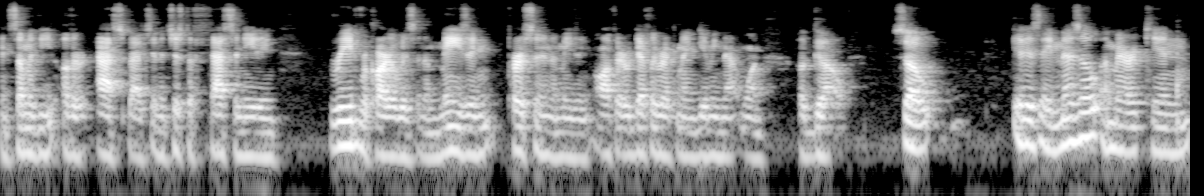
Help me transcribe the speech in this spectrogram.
and some of the other aspects. And it's just a fascinating read. Ricardo is an amazing person, an amazing author. I would definitely recommend giving that one a go. So it is a Mesoamerican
